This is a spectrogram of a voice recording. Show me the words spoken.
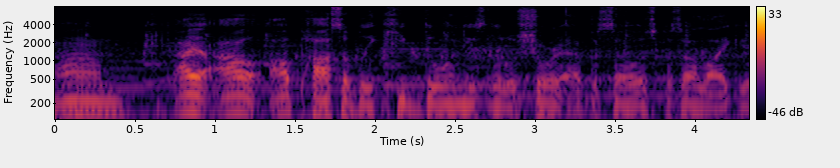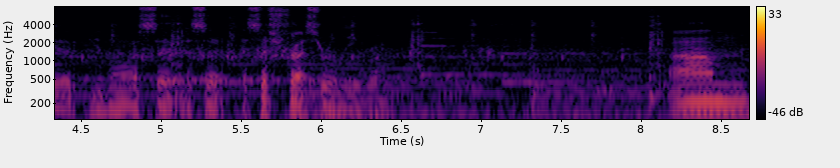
Um, I, I'll I'll possibly keep doing these little short episodes because I like it. You know, it's a it's a it's a stress reliever. Um,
